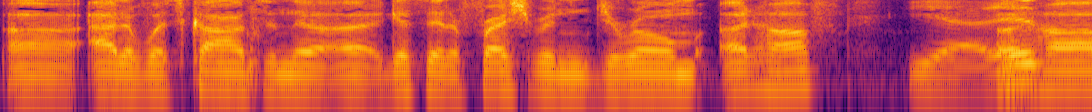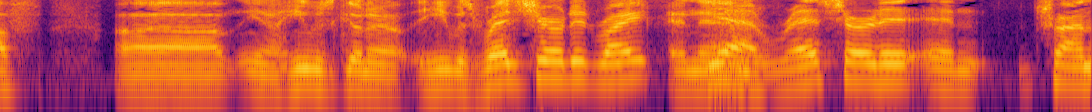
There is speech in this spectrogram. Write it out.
uh, out of Wisconsin, the, uh, I guess they had a freshman, Jerome Uthoff, Yeah. Uthoff, uh, you know, he was gonna, he was redshirted, right? And then, yeah, redshirted and trying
